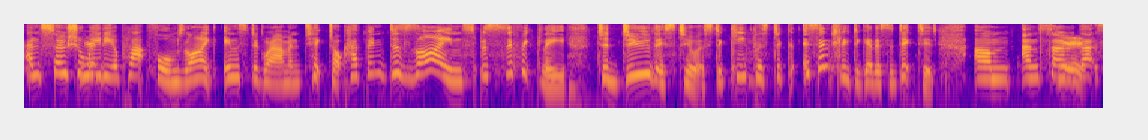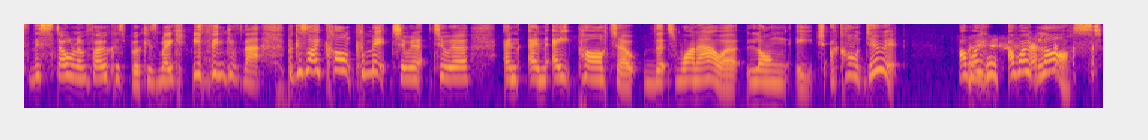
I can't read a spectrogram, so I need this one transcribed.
and social media platforms like instagram and tiktok have been designed specifically to do this to us to keep us to essentially to get us addicted. Um and so Yes. that's this stolen focus book is making me think of that because i can't commit to a to a an, an eight parter that's one hour long each. I can't do it. I won't. I won't last.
